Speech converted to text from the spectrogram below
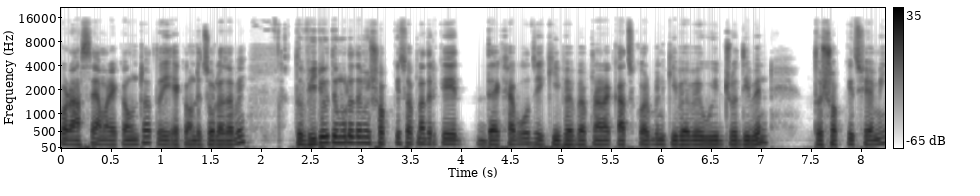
করা আছে আমার অ্যাকাউন্টটা তো এই অ্যাকাউন্টে চলে যাবে। তো ভিডিওতে মূলত আমি সব কিছু আপনাদেরকে দেখাবো যে কীভাবে আপনারা কাজ করবেন, কীভাবে উইথড্র দিবেন। তো সব কিছু আমি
